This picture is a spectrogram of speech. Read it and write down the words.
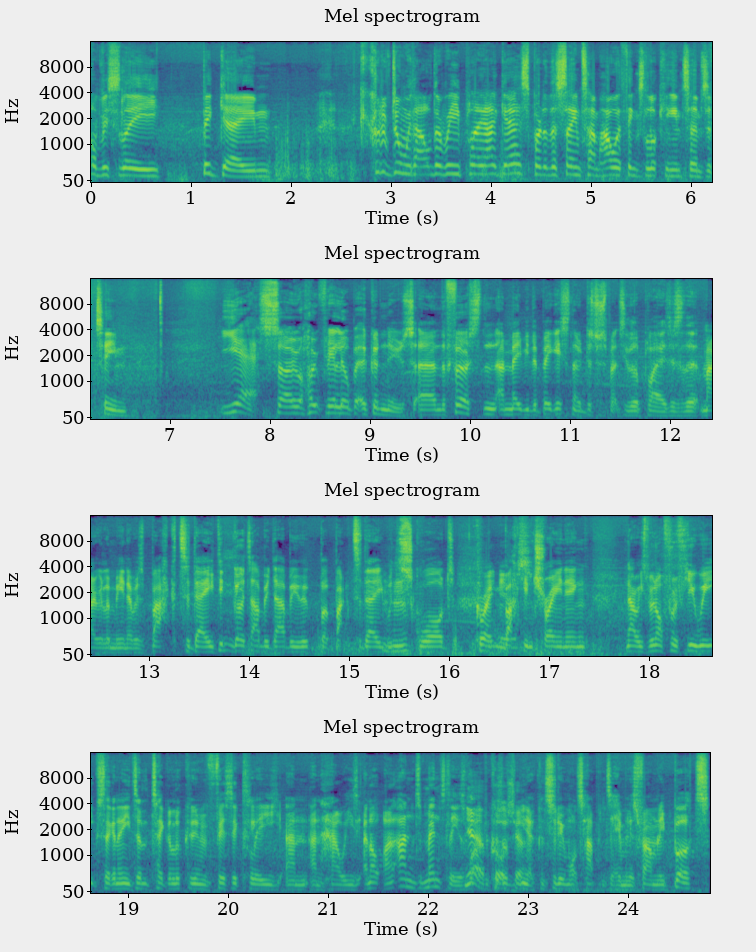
obviously, big game. Could have done without the replay, I guess, but at the same time, how are things looking in terms of team? Yeah, so hopefully a little bit of good news. Um, the first and, maybe the biggest, no disrespect to the other players, is that Mario Lemina is back today. Didn't go to Abu Dhabi, but back today with the squad. Mm-hmm. Great news. Back in training. Now he's been off for a few weeks. They're going to need to take a look at him physically and, and how he's and, and mentally as well, Yeah, of because course, of, you know considering what's happened to him and his family. But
